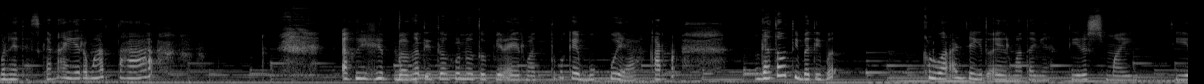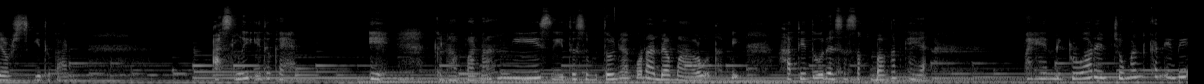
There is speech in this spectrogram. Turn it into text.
meneteskan air mata. Aku inget banget itu aku nutupin air mata tuh pakai buku ya karena nggak tahu tiba-tiba keluar aja gitu air matanya. Tears my tears gitu kan. Asli itu kayak ih kenapa nangis? Gitu. Sebetulnya aku rada malu tapi hati tuh udah sesek banget kayak pengen dikeluarin. Cuman kan ini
